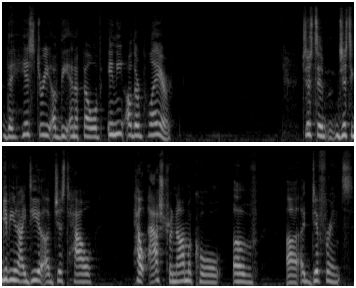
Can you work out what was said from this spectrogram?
the history of the NFL of any other player. Just to just to give you an idea of just how how astronomical of uh, a difference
